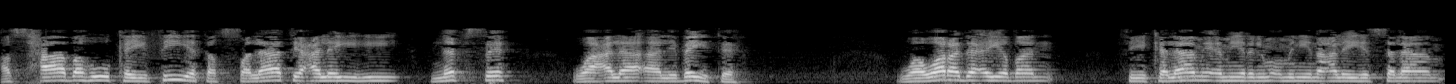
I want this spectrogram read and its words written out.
أصحابه كيفية الصلاة عليه نفسه وعلى آل بيته. وورد أيضا في كلام أمير المؤمنين عليه السلام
